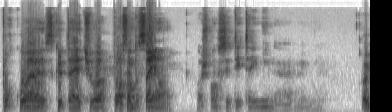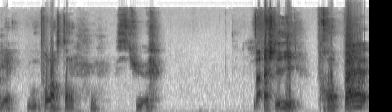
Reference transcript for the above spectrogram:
Pourquoi est-ce que t'as, tu vois? Pour l'instant, t'en sais rien. Moi, je pense que c'était Tywin, mais bon, Ok. Bon, Pour l'instant. si tu veux. Bah, je te dis, prends pas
